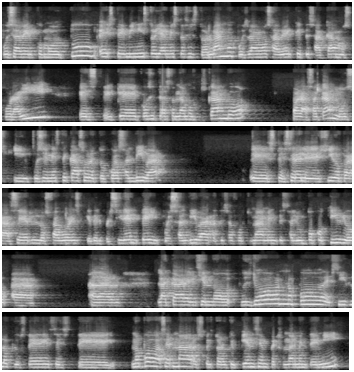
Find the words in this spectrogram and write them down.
Pues a ver, como tú, este ministro, ya me estás estorbando, pues vamos a ver qué te sacamos por ahí, este, qué cositas andamos buscando, para sacarlos. Y pues en este caso le tocó a Saldívar este, ser el elegido para hacer los favores que del presidente y pues Saldívar desafortunadamente salió un poco tibio a, dar la cara diciendo, pues yo no puedo decir lo que ustedes, este, no puedo hacer nada respecto a lo que piensen personalmente de mí,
